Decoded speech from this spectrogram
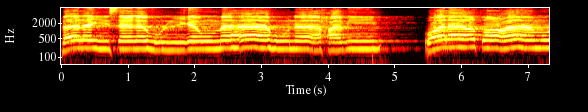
فليس له اليوم هاهنا حميم ولا طعام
